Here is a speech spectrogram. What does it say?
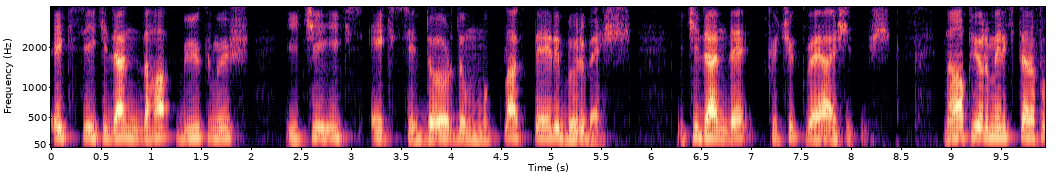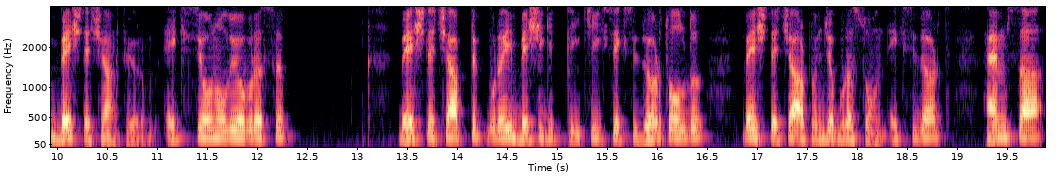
Eksi 2'den daha büyükmüş. 2x eksi 4'ün mutlak değeri bölü 5. 2'den de küçük veya eşitmiş. Ne yapıyorum her iki tarafı 5 ile çarpıyorum. Eksi 10 oluyor burası. 5 ile çarptık burayı 5'i gitti 2x eksi 4 oldu. 5 ile çarpınca burası 10. Eksi 4 hem sağ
